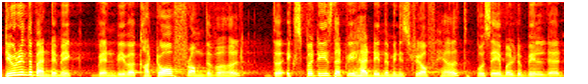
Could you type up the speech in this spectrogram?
during the pandemic, when we were cut off from the world, the expertise that we had in the Ministry of Health was able to build a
